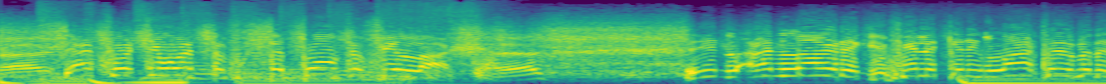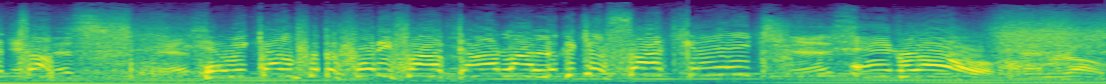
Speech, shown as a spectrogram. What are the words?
Okay. That's what you want the, the pull to feel like. Yes. Unloading, you feel it getting light over the top. Yes. Yes. Here we come for the 45 down line. Look at your side gauge Yes. and roll. And roll.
